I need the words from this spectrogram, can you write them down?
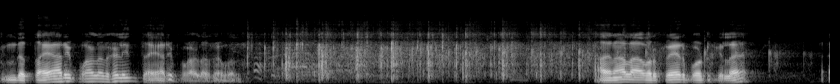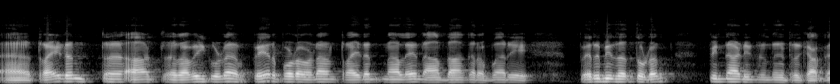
இந்த தயாரிப்பாளர்களின் தயாரிப்பாளர் அவர். அதனால் அவர் பெயர் போட்டுக்கல. ட்ரைடன்ட் ஆர்ட் ரவி கூட பேர் போட வேண்டாம். ட்ரைடன்ட்னாலே நான் தாங்கிற மாதிரி பெருமிதத்துடன் பின்னாடி நின்றுட்டு இருக்காங்க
